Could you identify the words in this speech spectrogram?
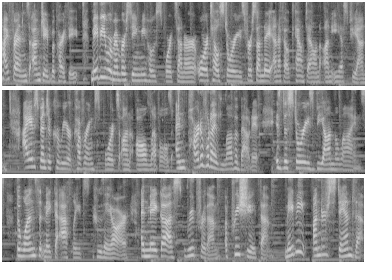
Hi, friends. I'm Jade McCarthy. Maybe you remember seeing me host SportsCenter or tell stories for Sunday NFL Countdown on ESPN. I have spent a career covering sports on all levels, and part of what I love about it is the stories beyond the lines, the ones that make the athletes who they are and make us root for them, appreciate them, maybe understand them.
